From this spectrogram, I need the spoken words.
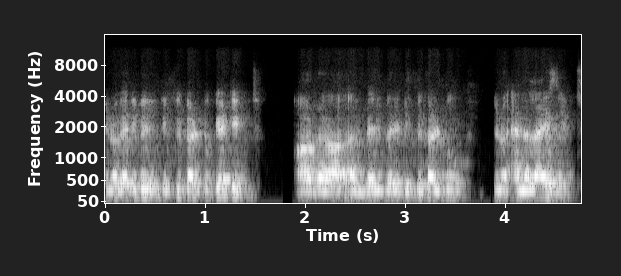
you know, very, very difficult to get it or uh, very, very difficult to, you know, analyze it.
